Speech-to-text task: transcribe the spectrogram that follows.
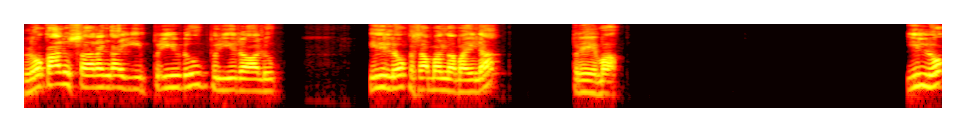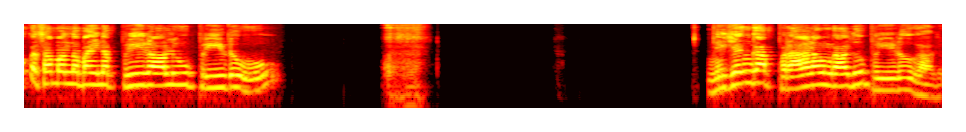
లోకానుసారంగా ఈ ప్రియుడు ప్రియురాలు ఇది లోక సంబంధమైన ప్రేమ. ఈ లోక సంబంధమైన ప్రియురాలు ప్రియుడు నిజంగా ప్రాణం కాదు ప్రియుడు కాదు.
